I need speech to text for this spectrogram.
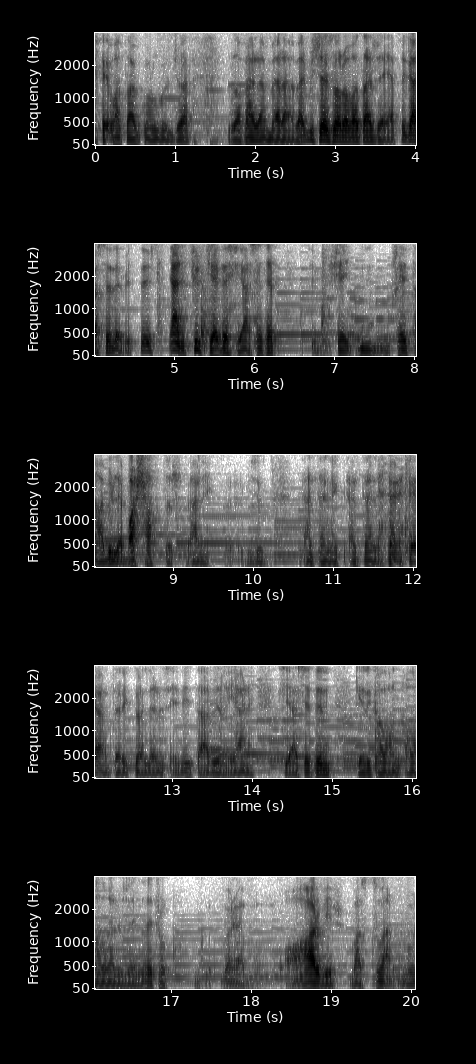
Vatan kurulunca. Zafer'le beraber. Bir süre sonra vatan şey yaptı. Gazete de bitti. Yani Türkiye'de siyaset hep şey şey tabirle başattır. Yani bizim entelekt, entel, entelektüellerin sevdiği tabirle yani siyasetin geri kalan alanlar üzerinde çok böyle ağır bir baskısı vardır. Bu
